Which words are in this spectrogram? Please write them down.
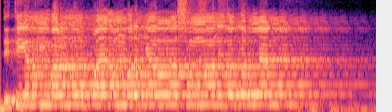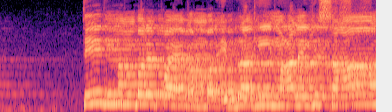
দ্বিতীয় নম্বর পয়গম্বরকে আল্লাহ সম্মানিত করলেন। তিন নম্বরে পয়গম্বর ইব্রাহিম আলাইহিস সালাম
